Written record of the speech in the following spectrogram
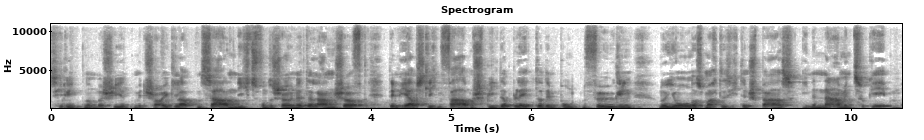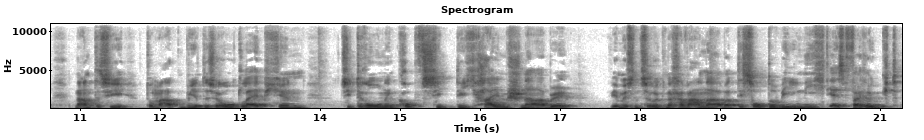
Sie ritten und marschierten mit Scheuklappen, sahen nichts von der Schönheit der Landschaft, dem herbstlichen Farbenspiel der Blätter, den bunten Vögeln. Nur Jonas machte sich den Spaß, ihnen Namen zu geben, nannte sie Tomatenwirtes Rotleibchen, Zitronenkopfsittich, Halmschnabel. Wir müssen zurück nach Havanna, aber De Soto will nicht, er ist verrückt.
